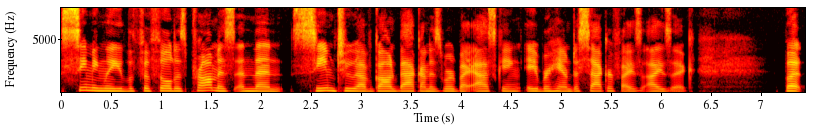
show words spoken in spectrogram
seemingly fulfilled his promise and then seemed to have gone back on his word by asking Abraham to sacrifice Isaac. But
